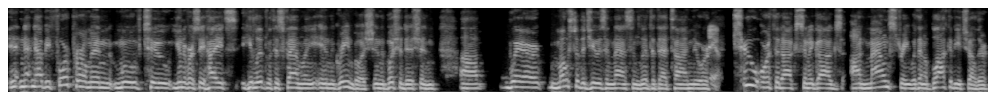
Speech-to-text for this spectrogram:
Now, before Perlman moved to University Heights, he lived with his family in the Greenbush, in the Bush Addition, uh, where most of the Jews in Madison lived at that time. There were yeah. two Orthodox synagogues on Mound Street within a block of each other.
